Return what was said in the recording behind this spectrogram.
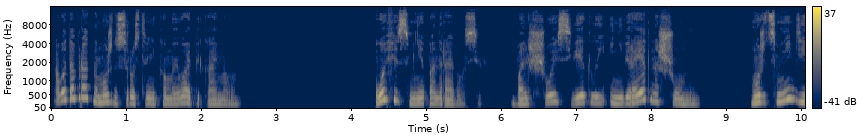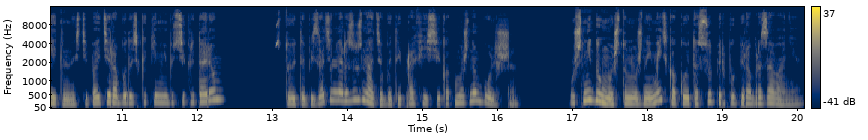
А вот обратно можно с родственником моего опекаемого. Офис мне понравился. Большой, светлый и невероятно шумный. Может, сменить деятельность и пойти работать каким-нибудь секретарем? Стоит обязательно разузнать об этой профессии как можно больше. Уж не думаю, что нужно иметь какое-то супер-пупер образование.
